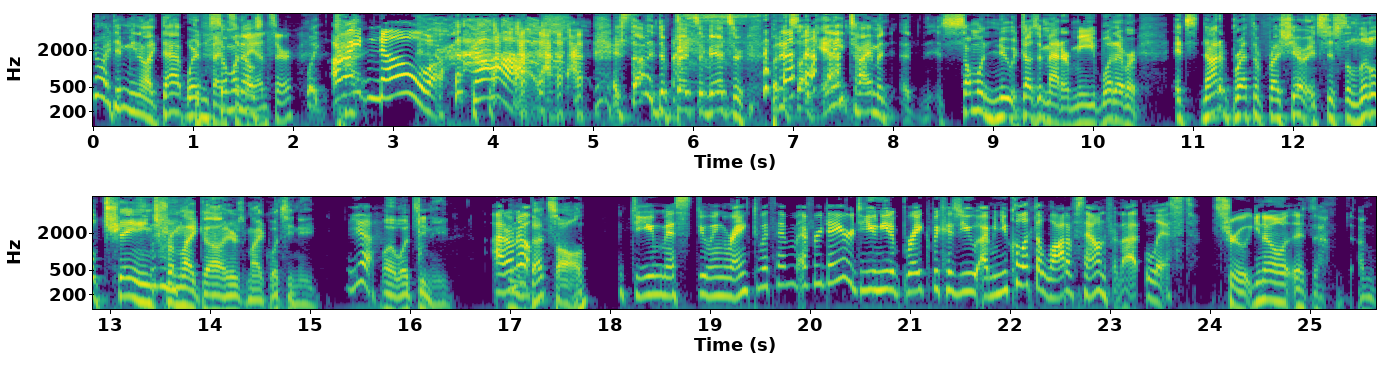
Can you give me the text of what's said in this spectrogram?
no, I didn't mean it like that. When Defensive someone else, answer. Like, All right, no. Gosh. it's not a defensive answer, but it's like anytime an, uh, someone new, it doesn't matter me, whatever. It's not a breath of fresh air. It's just a little change from like, oh, here's Mike. What's he need? Yeah. Well, what's he need? I don't You know. That's all. Do you miss doing ranked with him every day, or do you need a break because you? I mean, you collect a lot of sound for that list. It's true. You know, it's, I'm.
